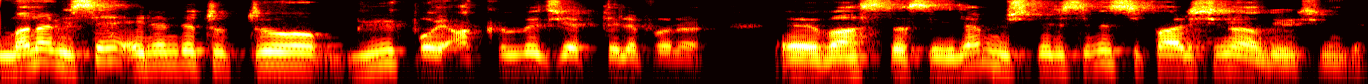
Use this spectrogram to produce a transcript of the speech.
Manav ise elinde tuttuğu büyük boy akıllı cep telefonu vasıtasıyla müşterisinin siparişini alıyor şimdi.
